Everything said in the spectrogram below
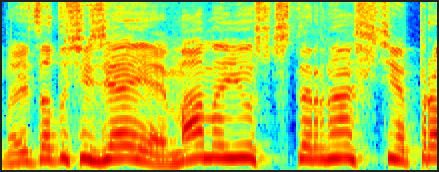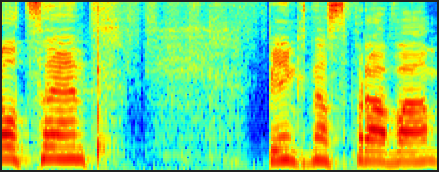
No i co tu się dzieje? Mamy już 14%. Piękna sprawa.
